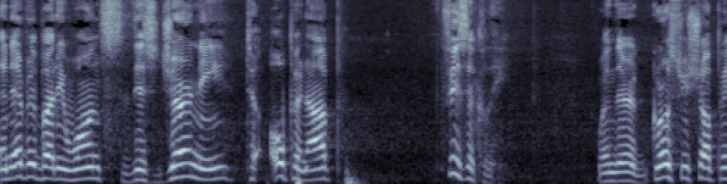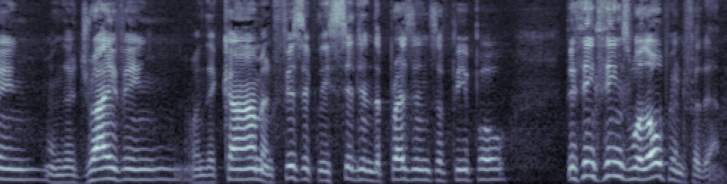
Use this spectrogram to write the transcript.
and everybody wants this journey to open up physically. When they're grocery shopping, when they're driving, when they come and physically sit in the presence of people, they think things will open for them.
